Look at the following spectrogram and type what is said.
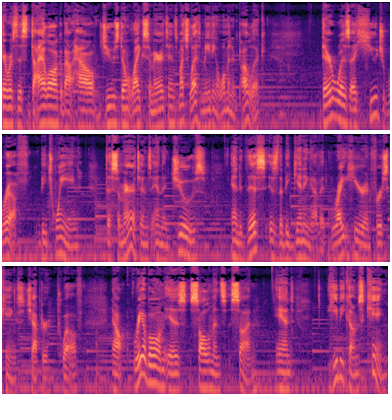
there was this dialogue about how Jews don't like Samaritans, much less meeting a woman in public there was a huge rift between the Samaritans and the Jews, and this is the beginning of it right here in 1 Kings chapter 12. Now, Rehoboam is Solomon's son, and he becomes king.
